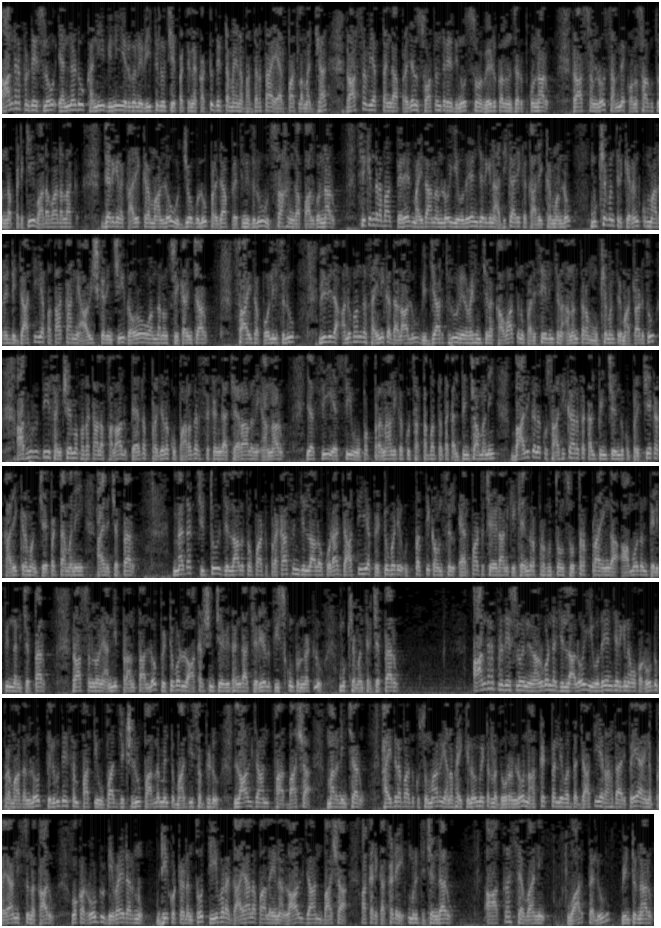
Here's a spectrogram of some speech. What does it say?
ఆంధ్రప్రదేశ్లో ఎన్నడూ కనీ విని ఎరుగని రీతిలో చేపట్టిన కట్టుదిట్టమైన భద్రతా ఏర్పాట్ల మధ్య రాష్ట వ్యాప్తంగా ప్రజలు స్వాతంత్ర్య దినోత్సవ వేడుకలను జరుపుకున్నారు. రాష్టంలో సమ్మె కొనసాగుతున్నప్పటికీ వాడవాడలా జరిగిన కార్యక్రమాల్లో ఉద్యోగులు ప్రజాప్రతినిధులు ఉత్సాహంగా పాల్గొన్నారు. సికింద్రాబాద్ పెరేడ్ మైదానంలో ఈ ఉదయం జరిగిన అధికారిక కార్యక్రమంలో ముఖ్యమంత్రి కిరణ్ కుమార్ రెడ్డి జాతీయ పతాకాన్ని ఆవిష్కరించి గౌరవ వందనం స్వీకరించారు. సాయుధ పోలీసులు వివిధ అనుబంధ సైనిక దళాలు విద్యార్థులు నిర్వహించిన కవాతును పరిశీలించిన అనంతరం ముఖ్యమంత్రి మాట్లాడుతూ అభివృద్ధి సంక్షేమ పథకాల ఫలాలు పేద ప్రజలకు పారదర్శకంగా చేరాలని అన్నారు. ఎస్సీ ఎస్టీ ఉప ప్రణాళికకు చట్టబద్దత కల్పించామని బాలికలకు సాధికారత కల్పించేందుకు ప్రత్యేక కార్యక్రమం చేపట్టామని ఆయన చెప్పారు. మెదక్ చిత్తూరు జిల్లాలతో పాటు ప్రకాశం జిల్లాలో కూడా జాతీయ పెట్టుబడి ఉత్పత్తి కౌన్సిల్ ఏర్పాటు చేయడానికి కేంద్ర ప్రభుత్వం సూత్రప్రాయంగా ఆమోదం తెలిపిందని చెప్పారు. రాష్ట్రంలోని అన్ని ప్రాంతాల్లో పెట్టుబడులు ఆకర్షించే విధంగా చర్యలు తీసుకుంటున్నట్లు ముఖ్యమంత్రి చెప్పారు. ఆంధ్రప్రదేశ్లోని నల్గొండ జిల్లాలో ఈ ఉదయం జరిగిన ఒక రోడ్డు ప్రమాదంలో తెలుగుదేశం పార్టీ ఉపాధ్యక్షుడు పార్లమెంటు మాజీ సభ్యుడు లాల్ జాన్ బాషా మరణించారు. హైదరాబాద్కు సుమారు ఎనభై కిలోమీటర్ల దూరంలో నార్కెట్పల్లి వద్ద జాతీయ రహదారిపై ఆయన ప్రయాణిస్తున్న కారు ఒక రోడ్డు డివైడర్ను ఢీకొట్టడంతో తీవ్ర గాయాల పాలైన లాల్ జాన్ బాషా అక్కడికక్కడే మృతి చెందారు. ఆకాశవాణి వార్తలు వింటున్నారు.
